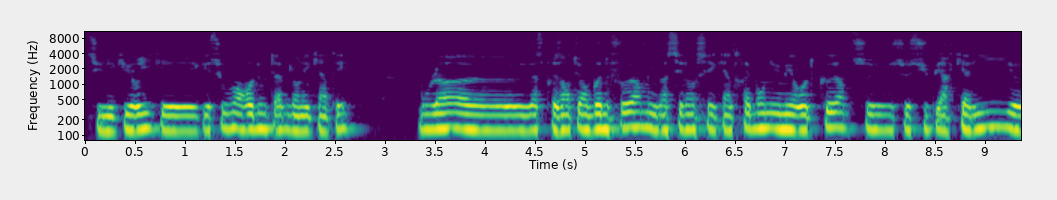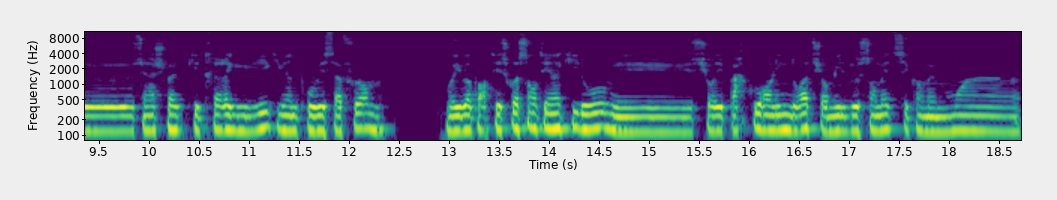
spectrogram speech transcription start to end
C'est une écurie qui est, souvent redoutable dans les quintés. Bon là, euh, il va se présenter en bonne forme, il va s'élancer avec un très bon numéro de corde, ce, super Cali. Euh, c'est un cheval qui est très régulier, qui vient de prouver sa forme. Bon, il va porter 61 kg, mais sur les parcours en ligne droite, sur 1200 mètres, c'est quand même moins,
